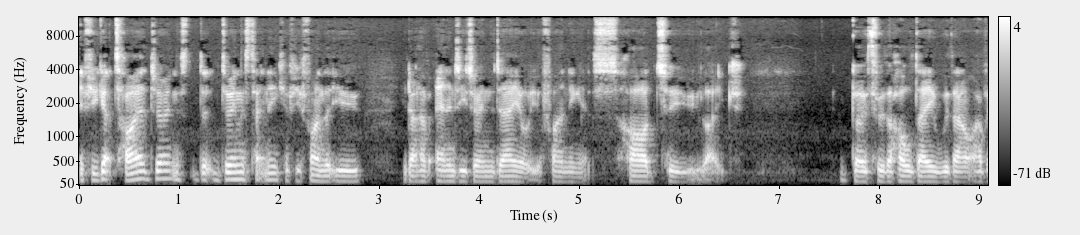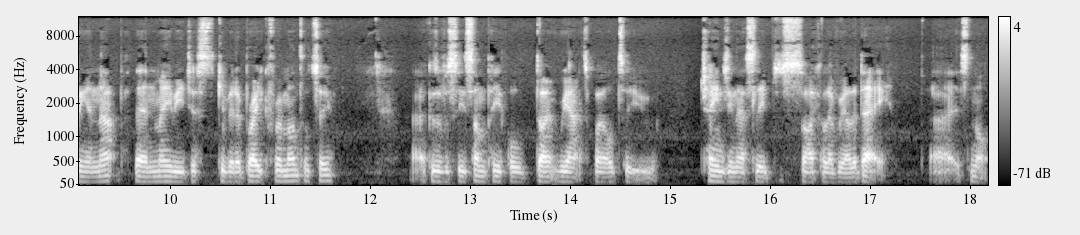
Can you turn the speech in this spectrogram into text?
If you get tired during this, doing this technique, if you find that you you don't have energy during the day, or you're finding it's hard to like go through the whole day without having a nap, then maybe just give it a break for a month or two. Because uh, obviously, some people don't react well to changing their sleep cycle every other day. Uh, it's not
